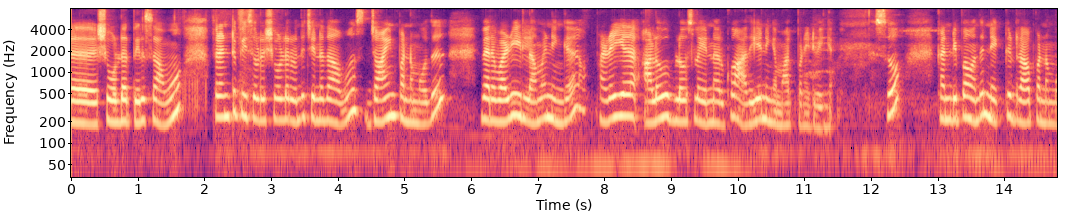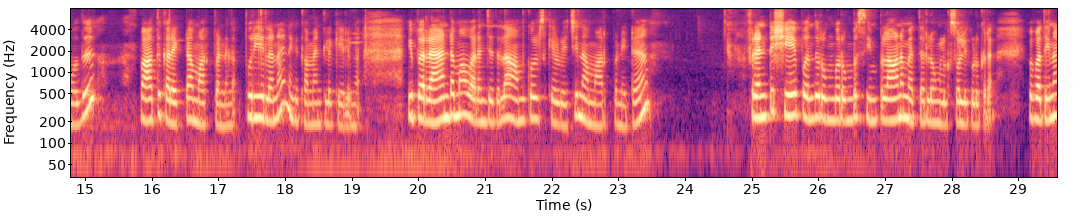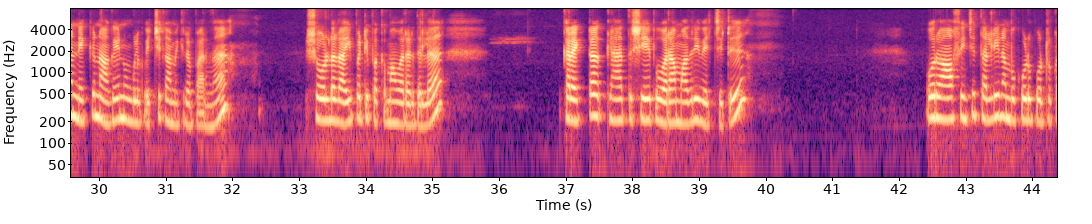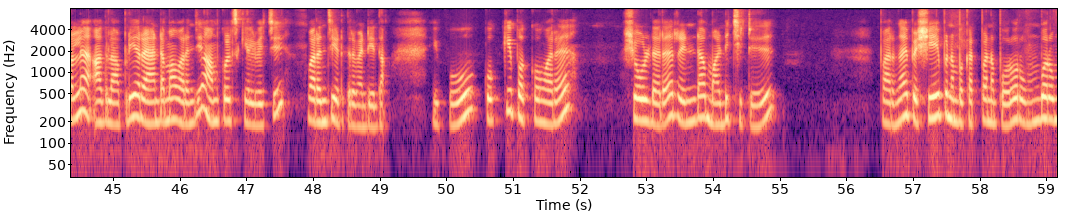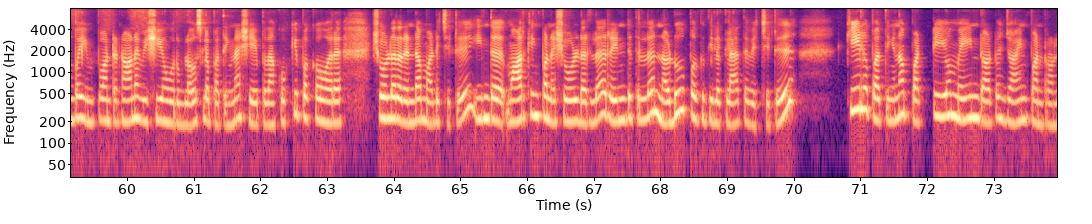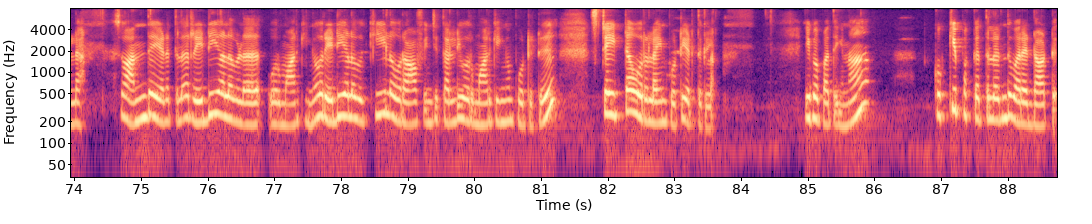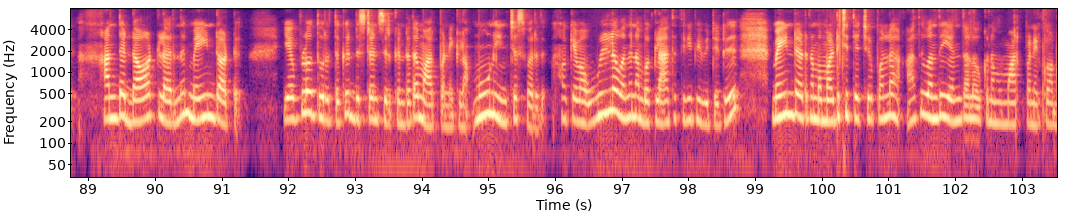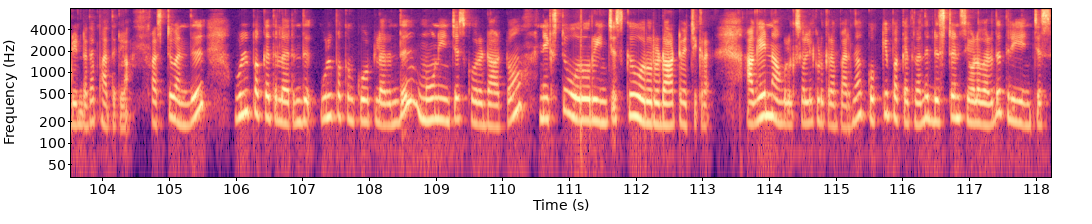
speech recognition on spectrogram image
ஷோல்டர் பெருசாகவும் ஃப்ரண்ட்டு பீஸோட ஷோல்டர் வந்து சின்னதாகவும் ஜாயின் பண்ணும்போது வேறு வழி இல்லாமல் நீங்கள் பழைய அளவு ப்ளவுஸில் என்ன இருக்கோ அதையே நீங்கள் மார்க் பண்ணிடுவீங்க. ஸோ கண்டிப்பாக வந்து நெக்கு ட்ரா பண்ணும்போது பார்த்து கரெக்டாக மார்க் பண்ணுங்கள் புரியலைன்னா எனக்கு கமெண்ட்டில் கேளுங்கள் இப்போ ரேண்டமாக வரைஞ்சதில் அம்கோல் ஸ்கேல் வச்சு நான் மார்க் பண்ணிட்டேன். ஃப்ரண்ட்டு ஷேப் வந்து ரொம்ப ரொம்ப சிம்பிளான மெத்தடில் உங்களுக்கு சொல்லி கொடுக்குறேன். இப்போ பார்த்தீங்கன்னா நெக்கு நான் அகைன் உங்களுக்கு வச்சு காமிக்கிறேன் பாருங்கள் ஷோல்டர் ஐப்பட்டி பக்கமாக வர்றதில்ல. கரெக்டாக கிளாத்து ஷேப்பு வரா மாதிரி வச்சுட்டு ஒரு ஆஃப் இன்ச்சு தள்ளி நம்ம கூடு போட்டிருக்கோம்ல அதில் அப்படியே ரேண்டமாக வரைஞ்சி ஆம்கோல் ஸ்கேல் வச்சு வரைஞ்சி எடுத்துட வேண்டியது தான் இப்போது கொக்கி பக்கம் வர ஷோல்டரை ரெண்டாக மடிச்சிட்டு பாருங்கள் இப்போ ஷேப்பு நம்ம கட் பண்ண போகிறோம் ரொம்ப ரொம்ப இம்பார்ட்டண்ட்டான விஷயம் ஒரு ப்ளவுஸில் பார்த்திங்கன்னா ஷேப்பு தான். கொக்கி பக்கம் வர ஷோல்டரை ரெண்டாக மடிச்சிட்டு இந்த மார்க்கிங் பண்ண ஷோல்டரில் ரெண்டுத்தில் நடு பகுதியில் கிளாத்தை வச்சுட்டு கீழே பார்த்தீங்கன்னா பட்டியும் மெயின் டாட்டும் ஜாயின் பண்ணுறோம்ல ஸோ அந்த இடத்துல ரெடி அளவில் ஒரு மார்க்கிங்கும் ரெடி அளவு கீழே ஒரு ஆஃப் இன்ச்சு தள்ளி ஒரு மார்க்கிங்கும் போட்டுட்டு ஸ்ட்ரெயிட்டாக ஒரு லைன் போட்டு எடுத்துக்கலாம். இப்போ பார்த்தீங்கன்னா கொக்கி பக்கத்துலேருந்து வர டாட்டு. அந்த டாட்லேருந்து மெயின் டாட்டு. எவ்வளோ தூரத்துக்கு டிஸ்டன்ஸ் இருக்குன்றதை மார்க் பண்ணிக்கலாம். மூணு இன்ச்சஸ் வருது. ஓகேவா உள்ளே வந்து நம்ம கிளாத்தை திருப்பி விட்டுட்டு மெயின் டாட்டை நம்ம மடித்து தைச்சிருப்போம்ல அது வந்து எந்த அளவுக்கு நம்ம மார்க் பண்ணியிருக்கோம் அப்படின்றத பார்த்துக்கலாம். ஃபஸ்ட்டு வந்து உள் பக்கத்தில் இருந்து உள்பக்கம் கோட்டிலருந்து மூணு இன்ச்சஸ்க்கு ஒரு டாட்டும் நெக்ஸ்ட்டு ஒரு ஒரு இன்ச்சஸ்க்கு ஒரு ஒரு டாட் வச்சுக்கிறேன். அகைன் நான் உங்களுக்கு சொல்லி கொடுக்குறேன் பாருங்கள் கொக்கி பக்கத்தில் வந்து டிஸ்டன்ஸ் எவ்வளோ வருது? த்ரீ இன்ச்சஸ்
